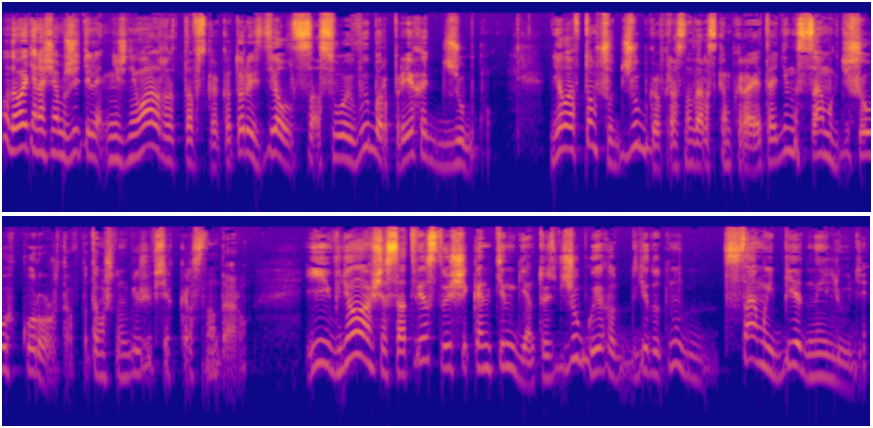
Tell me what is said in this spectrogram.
Ну, давайте начнем с жителя Нижневартовска, который сделал свой выбор приехать в Джубгу. Дело в том, что Джубга в Краснодарском крае – это один из самых дешевых курортов, потому что он ближе всех к Краснодару. И в нем вообще соответствующий контингент. То есть в Джубгу едут, едут ну, самые бедные люди.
